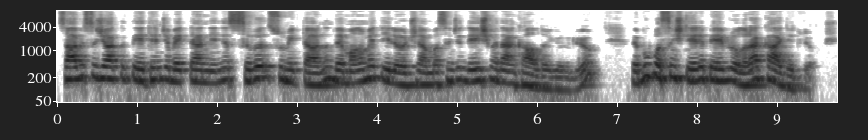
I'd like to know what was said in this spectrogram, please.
Sabit sıcaklıkta yeterince beklendiğinde sıvı su miktarının ve manometre ile ölçülen basıncın değişmeden kaldığı görülüyor. Ve bu basınç değeri P1 olarak kaydediliyormuş.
